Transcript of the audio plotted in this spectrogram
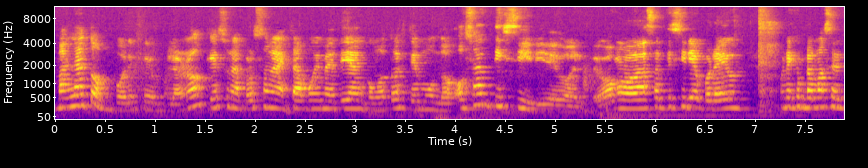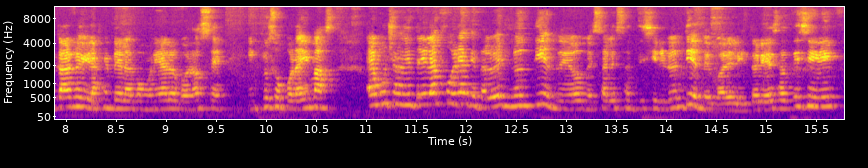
Maslatón, por ejemplo, ¿no? Que es una persona que está muy metida en como todo este mundo. O Santi Siri de golpe. Vamos a Santi Siri por ahí un, ejemplo más cercano y la gente de la comunidad lo conoce incluso por ahí más. Hay mucha gente de afuera que tal vez no entiende de dónde sale Santi Siri, no entiende cuál es la historia de Santi Siri.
